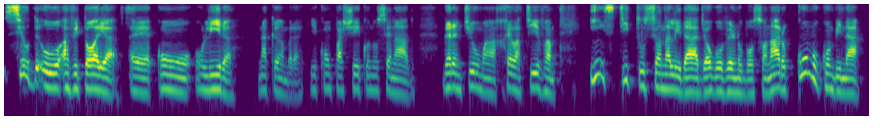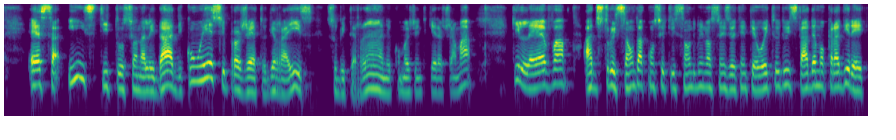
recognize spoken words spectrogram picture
se o, a vitória é, com o Lira na Câmara e com Pacheco no Senado garantiu uma relativa institucionalidade ao governo Bolsonaro, como combinar essa institucionalidade com esse projeto de raiz subterrâneo, como a gente queira chamar, que leva à destruição da Constituição de 1988 e do Estado Democrático de Direito,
